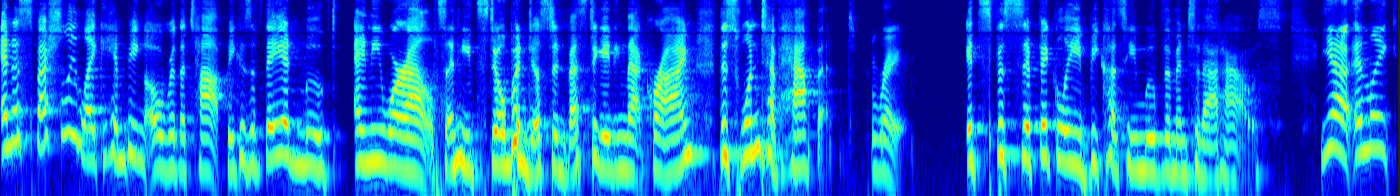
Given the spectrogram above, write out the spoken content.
And especially like him being over the top, because if they had moved anywhere else and he'd still been just investigating that crime, this wouldn't have happened. Right it's specifically because he moved them into that house. Yeah, and like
